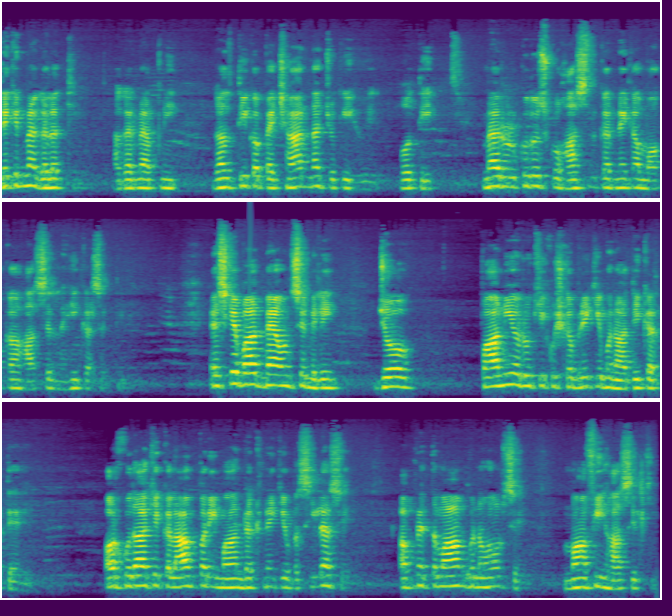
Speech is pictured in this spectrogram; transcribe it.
لیکن میں غلط تھی۔ اگر میں اپنی غلطی کو پہچان نہ چکی ہوئی ہوتی، میں رلقدس کو حاصل کرنے کا موقع حاصل نہیں کر سکتی۔ اس کے بعد میں ان سے ملی جو پانی اور روح کی خوشخبری کی منادی کرتے تھے اور خدا کے کلام پر ایمان رکھنے کے وسیلہ سے، اپنے تمام گناہوں سے معافی حاصل کی۔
